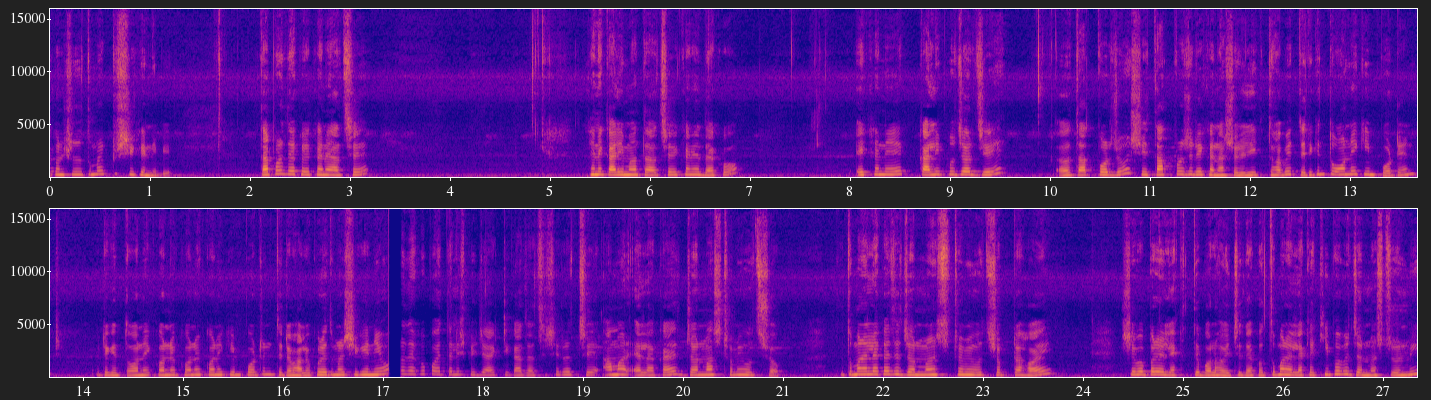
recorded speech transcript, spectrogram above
এখন শুধু তোমরা একটু শিখে নেবে। তারপর দেখো এখানে আছে, এখানে কালী মাতা আছে, এখানে দেখো, এখানে কালী পূজার যে তাৎপর্য, সেই তাৎপর্যটা এখানে আসলে লিখতে হবে। এটা কিন্তু অনেক ইম্পর্ট্যান্ট এটা কিন্তু অনেক অনেক অনেক অনেক ইম্পর্ট্যান্ট এটা ভালো করে তোমরা শিখে নিও। দেখো পঁয়তাল্লিশ পেজে একটি কাজ আছে, সেটা হচ্ছে আমার এলাকায় জন্মাষ্টমী উৎসব। তোমার এলাকায় যে জন্মাষ্টমী উৎসবটা হয় সে ব্যাপারে লিখতে বলা হয়েছে, দেখো, তোমার এলাকায় কীভাবে জন্মাষ্টমী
